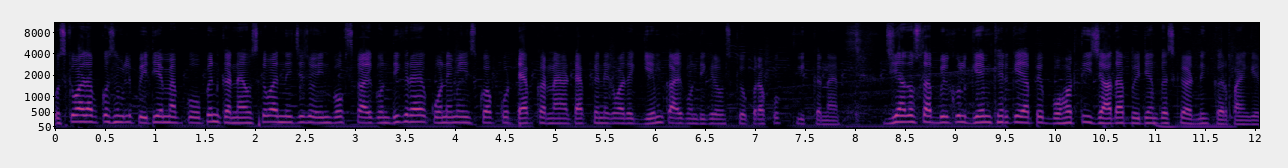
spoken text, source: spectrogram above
उसके बाद आपको सिंपली पेटीएम ऐप को ओपन करना है। उसके बाद नीचे जो इनबॉक्स का आइकन दिख रहा है, कोने में इसको आपको टैप करना है। टैप करने के बाद एक गेम का आइकन दिख रहा है, उसके ऊपर आपको क्लिक करना है। जी हाँ दोस्तों, आप बिल्कुल गेम खेल के यहाँ पे बहुत ही ज़्यादा पेटीएम का इसका अर्निंग कर पाएँगे।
